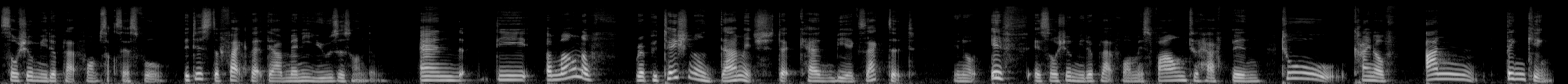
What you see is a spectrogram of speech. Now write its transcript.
social media platform successful. It is the fact that there are many users on them. And the amount of reputational damage that can be exacted, you know, if a social media platform is found to have been too kind of unthinking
